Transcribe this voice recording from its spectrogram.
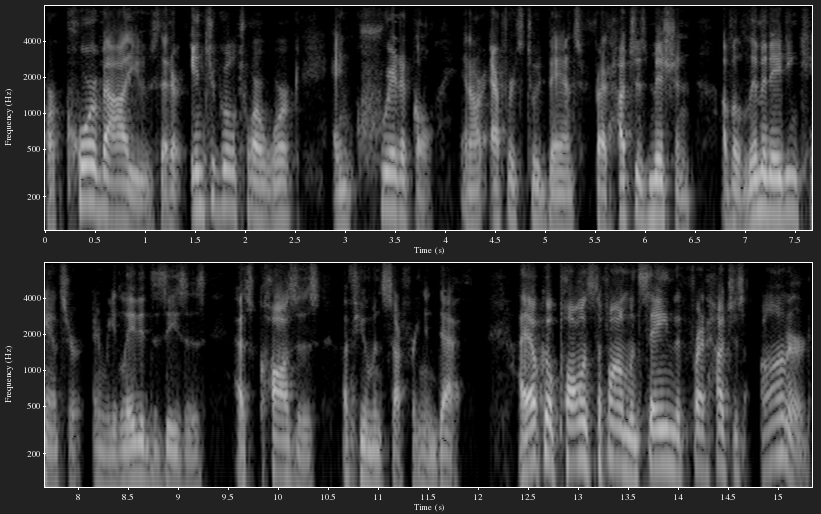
are core values that are integral to our work and critical in our efforts to advance Fred Hutch's mission of eliminating cancer and related diseases as causes of human suffering and death. I echo Paul and Stephaun when saying that Fred Hutch is honored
